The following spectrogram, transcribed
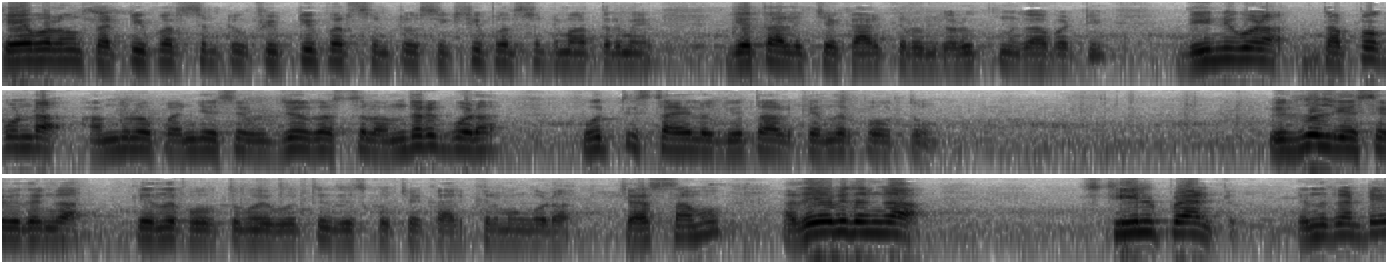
కేవలం thirty percent fifty percent sixty percent మాత్రమే జీతాలు ఇచ్చే కార్యక్రమం జరుగుతుంది కాబట్టి దీన్ని కూడా తప్పకుండా అందులో పనిచేసే ఉద్యోగస్తులందరికీ కూడా పూర్తి స్థాయిలో జీతాలు కేంద్ర ప్రభుత్వం విడుదల చేసే విధంగా కేంద్ర ప్రభుత్వం ఒత్తిడి తీసుకొచ్చే కార్యక్రమం కూడా చేస్తాము. అదేవిధంగా స్టీల్ ప్లాంట్ ఎందుకంటే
